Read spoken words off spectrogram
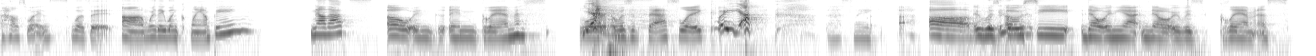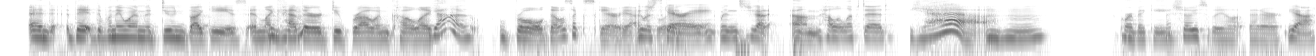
Housewives was it, um, where they went glamping. Now that's Oh, in in Glamis. Yeah. Or was it Bass Lake? but yeah, Bass Lake. Um, It was OC. No, and yeah, no, it was Glamis. And they when they went in the dune buggies and like Heather Dubrow and co like Yeah, rolled. That was like scary. Actually, it was scary when she got um hella lifted. Yeah, Mm-hmm. Poor Vicki. that show used to be a lot better. Yeah.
